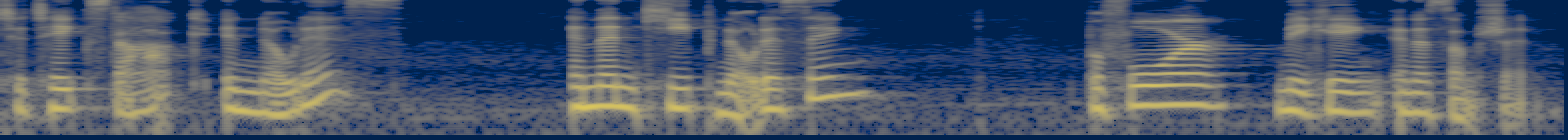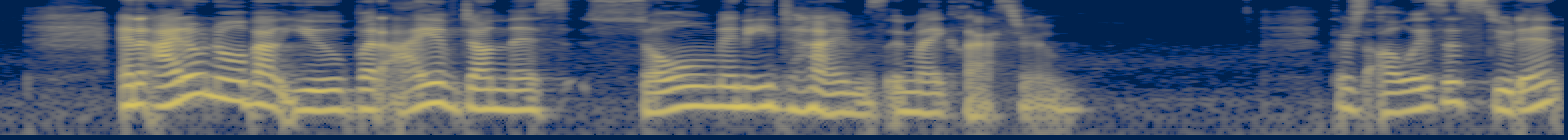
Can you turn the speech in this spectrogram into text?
to take stock and notice and then keep noticing before making an assumption. And I don't know about you, but I have done this so many times in my classroom. There's always a student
